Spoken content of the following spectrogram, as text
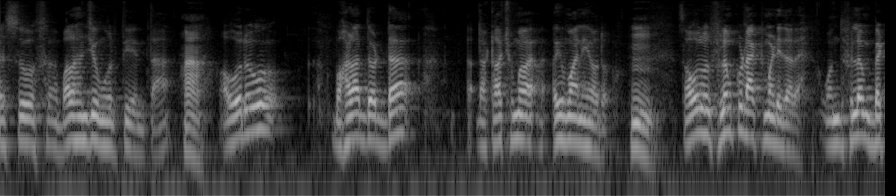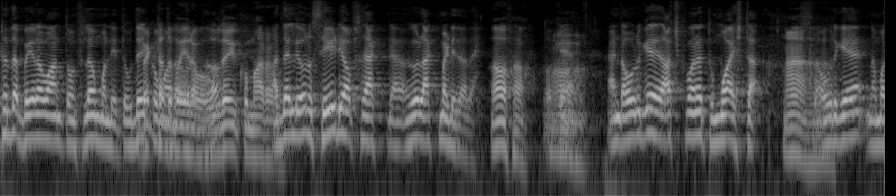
ಹೆಸರು ಬಾಲಹಂಜಿ ಮೂರ್ತಿ ಅಂತ. ಅವರು ಬಹಳ ದೊಡ್ಡ ಡಾಕ್ಟರ್ ರಾಜ್ಕುಮಾರ್ ಅಭಿಮಾನಿ ಅವರು ಸೊ ಅವರು ಒಂದು ಫಿಲಮ್ ಕೂಡ ಆಕ್ಟ್ ಮಾಡಿದ್ದಾರೆ. ಒಂದು ಫಿಲಮ್ ಬೆಟ್ಟದ ಭೈರವ ಅಂತ ಒಂದು ಫಿಲಮ್ ಬಂದಿತ್ತು ಉದಯ್ ಕುಮಾರ್. ಉದಯ್ ಕುಮಾರ್ ಅವರು. ಅದರಲ್ಲಿ ಅವರು ಸೇಡಿ ಆಫ್ ಆಕ್ಟ್ ಆಕ್ಟ್ ಮಾಡಿದ್ದಾರೆ. ಓಕೆ ಆ್ಯಂಡ್ ಅವ್ರಿಗೆ ರಾಜ್ಕುಮಾರ್ ತುಂಬಾ ಇಷ್ಟ. ಅವ್ರಿಗೆ ನಮ್ಮ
